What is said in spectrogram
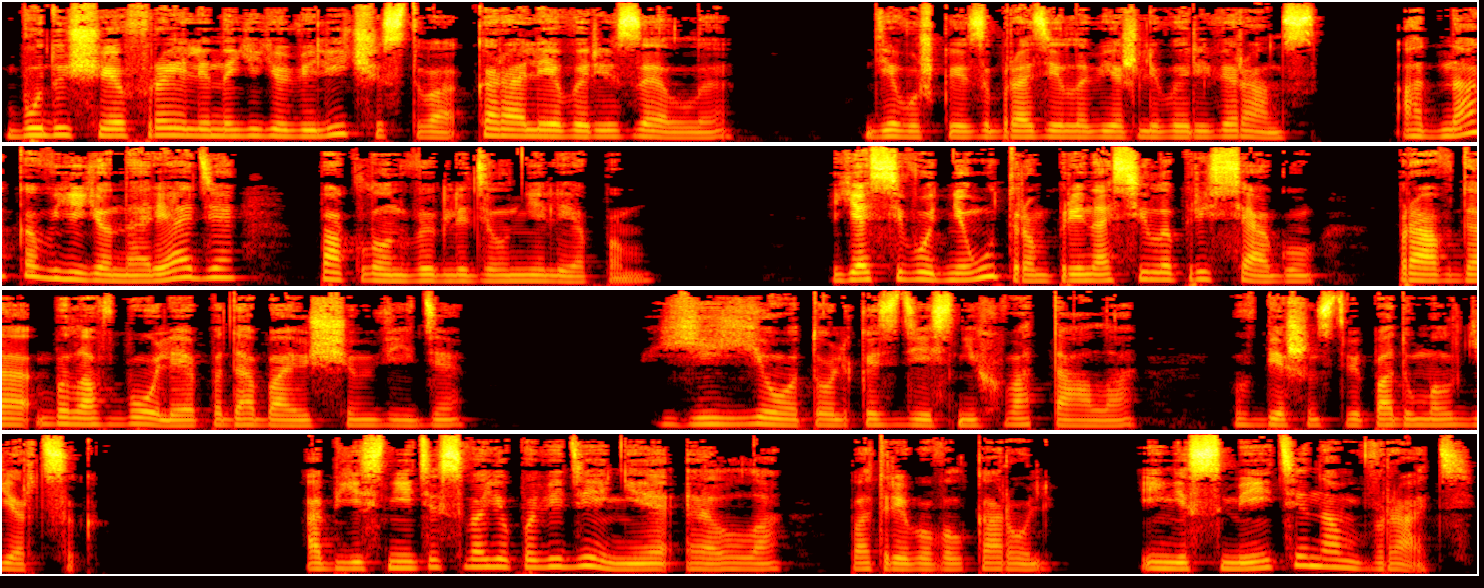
будущая фрейлина ее величества, королевы Ризеллы. Девушка изобразила вежливый реверанс, однако в ее наряде поклон выглядел нелепым. Я сегодня утром приносила присягу, правда, была в более подобающем виде. Ее только здесь не хватало, в бешенстве подумал герцог. «Объясните свое поведение, Элла», — потребовал король. «И не смейте нам врать».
